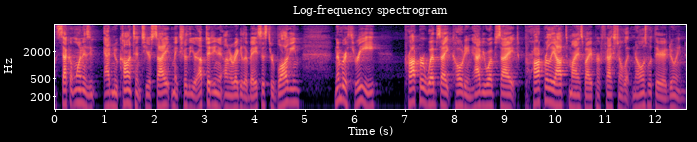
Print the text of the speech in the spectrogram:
Second one is you add new content to your site. Make sure that you're updating it on a regular basis through blogging. Number three, proper website coding. Have your website properly optimized by a professional that knows what they're doing.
